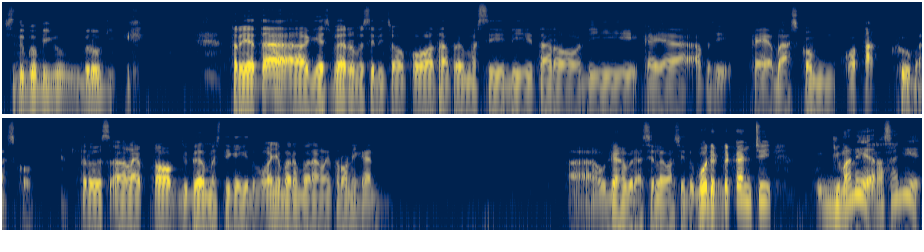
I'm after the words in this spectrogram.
Situ gue bingung grogi. Ternyata uh, gesper mesti dicopot HP masih ditaruh di kayak apa sih kayak baskom kotak. Uh, baskom. Terus uh, laptop juga mesti kayak gitu. Pokoknya barang-barang elektronik kan. Uh, udah berhasil lewat situ. Gue deg-degan cuy. Gimana ya rasanya ya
